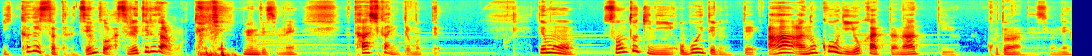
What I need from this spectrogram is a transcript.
1ヶ月経ったら全部忘れてるだろうって言うんですよね。確かにって思って。でもその時に覚えてるのってあああの講義良かったなっていうことなんですよね。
